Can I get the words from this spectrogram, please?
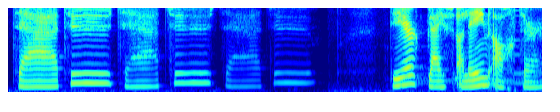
Tatu, tatu, tatu. Dirk blijft alleen achter.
